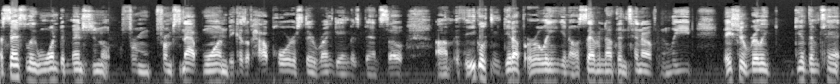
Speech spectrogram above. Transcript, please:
essentially one dimensional from from snap one because of how porous their run game has been. So um, if the Eagles can get up early, you know, seven nothing, ten nothing lead, they should really give them chan-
